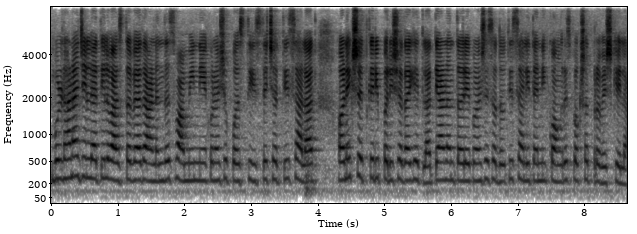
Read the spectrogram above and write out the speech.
बुलढाणा जिल्ह्यातील वास्तव्यात आनंद स्वामींनी एकोणीसशे पस्तीस ते छत्तीस सालात अनेक शेतकरी परिषदा घेतला. त्यानंतर एकोणीसशे सदोतीस साली त्यांनी काँग्रेस पक्षात प्रवेश केला.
